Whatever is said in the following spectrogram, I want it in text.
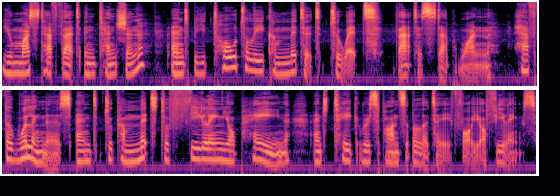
You must have that intention and be totally committed to it. That is step one. Have the willingness and to commit to feeling your pain and take responsibility for your feelings.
